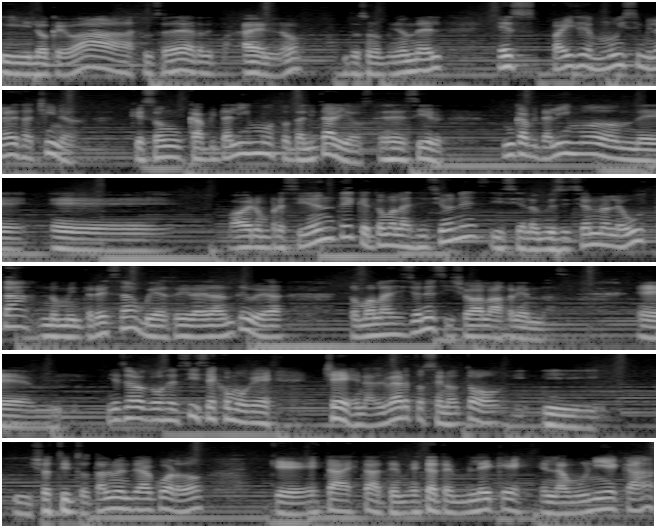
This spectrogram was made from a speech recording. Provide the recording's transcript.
y lo que va a suceder para él, ¿no? Entonces, una opinión de él, es países muy similares a China, que son capitalismos totalitarios, es decir, un capitalismo donde eh, va a haber un presidente que toma las decisiones y si a la oposición no le gusta, no me interesa, voy a seguir adelante, voy a tomar las decisiones y llevar las riendas. Eh, y eso es lo que vos decís, es como que, che, en Alberto se notó, y, yo estoy totalmente de acuerdo, que esta, esta, este tembleque en la muñeca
